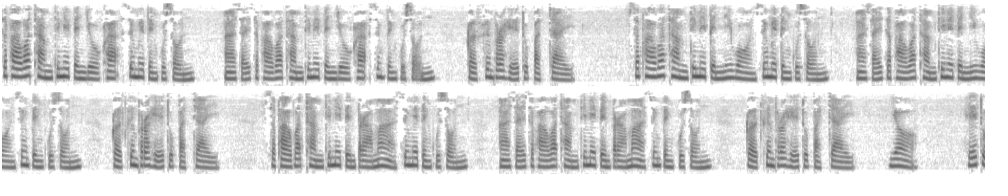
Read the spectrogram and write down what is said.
สภาวธรรมที่ไม่เป็นโยคะซึ่งไม่เป็นกุศล อาศัยสภาวธรรมที่ไม่เป็นโยคะซึ่งเป็นกุศล เกิดขึ้นเพราะเหตุปัจจัย สภาวธรรมที่ไม่เป็นนิวรณ์ซึ่งไม่เป็นกุศล อาศัยสภาวธรรมที่ไม่เป็นนิวรณ์ซึ่งเป็นกุศล เกิดขึ้นเพราะเหตุปัจจัย สภาวธรรมที่ไม่เป็นปรามาซึ่งไม่เป็นกุศล อาศัยสภาวธรรมที่ไม่เป็นปรามาซึ่งเป็นกุศล เกิดขึ้นเพราะเหตุปัจจัย ย่อ เหตุ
